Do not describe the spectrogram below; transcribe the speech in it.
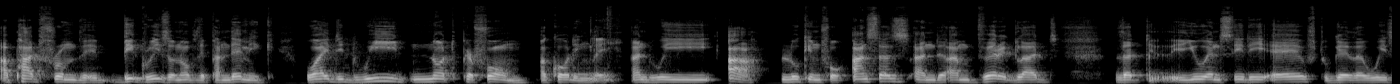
apart from the big reason of the pandemic, why did we not perform accordingly? And we are looking for answers. And I'm very glad that the UNCDF, together with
